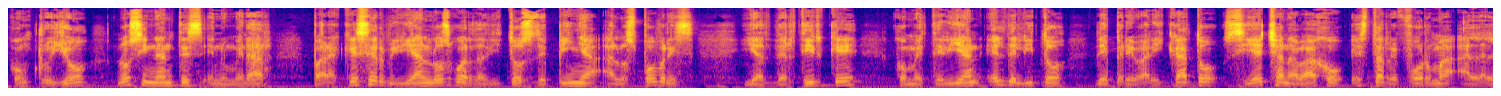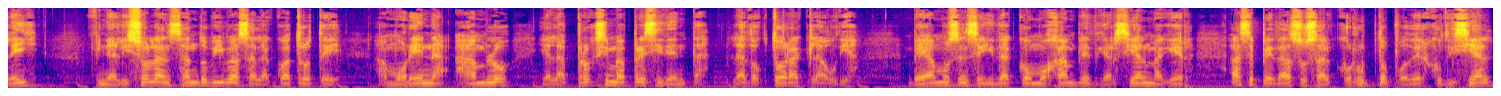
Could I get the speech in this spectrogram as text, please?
concluyó, no sin antes enumerar para qué servirían los guardaditos de piña a los pobres y advertir que cometerían el delito de prevaricato si echan abajo esta reforma a la ley finalizó lanzando vivas a la 4T, a Morena, a AMLO y a la próxima presidenta, la doctora Claudia. Veamos enseguida cómo Hamlet García Almaguer hace pedazos al corrupto Poder Judicial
